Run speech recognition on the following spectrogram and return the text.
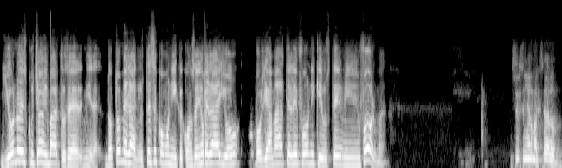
Yo no he escuchado impacto. O sea, mira, doctor Melanio, usted se comunica con el señor Pelayo por llamada telefónica y usted me informa. Sí, señor magistrado.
